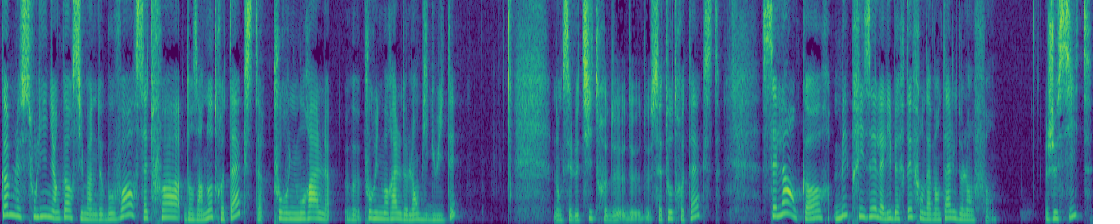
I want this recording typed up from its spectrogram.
comme le souligne encore Simone de Beauvoir, cette fois dans un autre texte, pour une morale, euh, pour une morale de l'ambiguïté, donc c'est le titre de, de cet autre texte, c'est là encore mépriser la liberté fondamentale de l'enfant. Je cite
